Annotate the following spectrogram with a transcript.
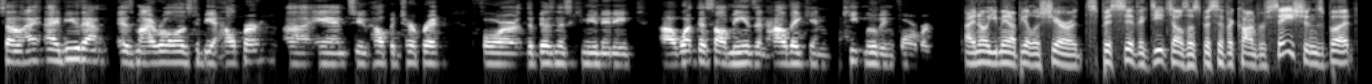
So I, I view that as my role is to be a helper uh, and to help interpret for the business community uh, what this all means and how they can keep moving forward. I know you may not be able to share specific details of specific conversations, but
